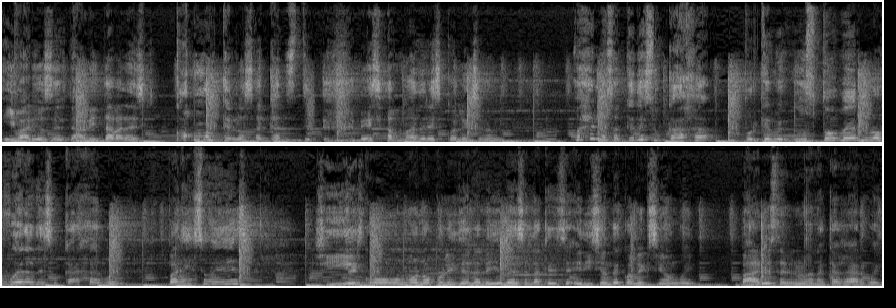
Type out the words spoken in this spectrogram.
Y varios ahorita van a decir, ¿cómo que lo sacaste? Esa madre es coleccionable. Güey, lo saqué de su caja porque me gustó verlo fuera de su caja, güey. Para eso es. Sí, Tengo un Monopoly de la leyenda de Zelda que dice edición de colección, güey. Varios también me van a cagar, güey.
